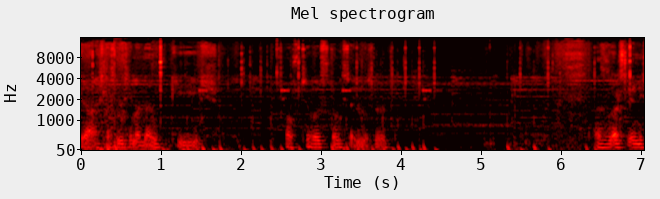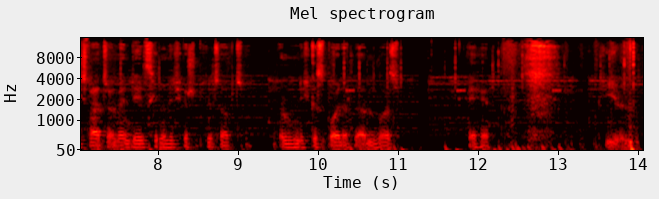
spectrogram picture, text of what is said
Ja, ich lasse mich jemand dann gehe ich auf die Rüstungsinsel. Also als ihr nicht weiter in mein DLC noch nicht gespielt habt und nicht gespoilert werden wollt. Hehe. Vielen.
